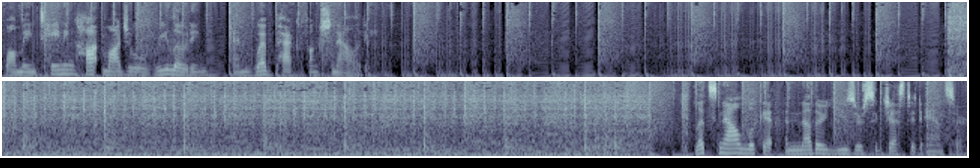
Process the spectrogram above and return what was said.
while maintaining hot module reloading and Webpack functionality. Let's now look at another user-suggested answer.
